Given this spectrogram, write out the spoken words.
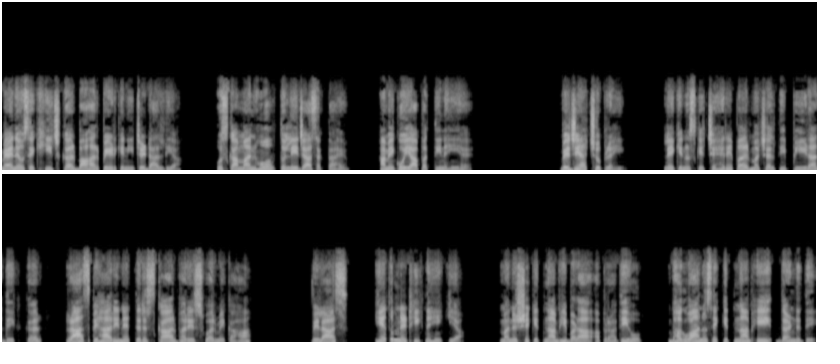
मैंने उसे खींचकर बाहर पेड़ के नीचे डाल दिया। उसका मन हो तो ले जा सकता है। हमें कोई आपत्ति नहीं है। विजया चुप रही, लेकिन उसके चेहरे पर मचलती पीड़ा देखकर रास बिहारी ने तिरस्कार भरे स्वर में कहा, विलास, ये तुमने ठीक नहीं किया। मनुष्य कितना भी बड़ा अपराधी हो, भगवान उसे कितना भी दंड दे,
